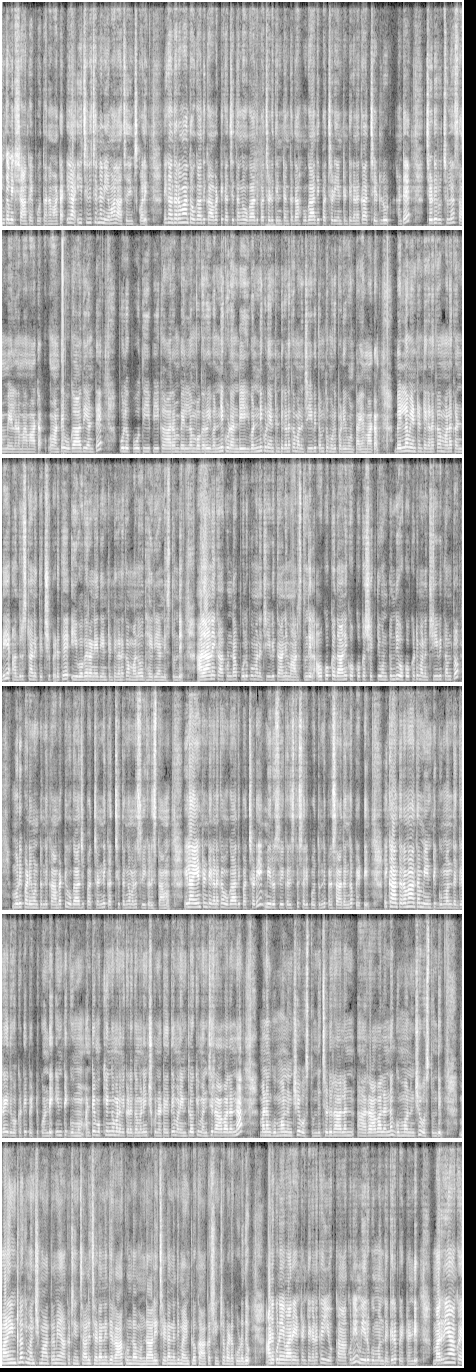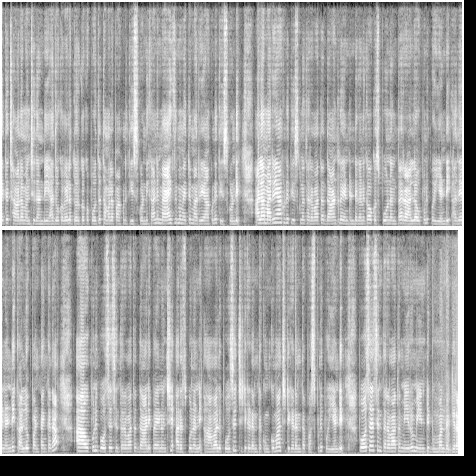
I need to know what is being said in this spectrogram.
ఇంకా మీరు షాక్ అయిపోతారనమాట ఇలా ఈ చిన్న చిన్న నియమాలు ఆచరించుకోవాలి. ఇక తర్వాత ఉగాది కాబట్టి ఖచ్చితంగా ఉగాది పచ్చడి తింటాం కదా. ఉగాది పచ్చడి ఏంటంటే కనుక చెడ్లు అంటే చెడు రుచుల సమ్మేళనం అనమాట అంటే ఉగాది అంటే పులుపు తీపి కారం బెల్లం వగరు ఇవన్నీ కూడా అండి. ఇవన్నీ కూడా ఏంటంటే కనుక మన జీవితంతో ముడిపడి ఉంటాయి అనమాట బెల్లం ఏంటంటే కనుక మనకండి అదృష్టాన్ని తెచ్చి పెడితే ఈ వగరు అనేది ఏంటంటే కనుక మనోధైర్యాన్ని ఇస్తుంది. అలానే కాకుండా పులుపు మన జీవితాన్ని మారుస్తుంది. ఒక్కొక్క దానికి ఒక్కొక్క శక్తి ఉంటుంది. ఒక్కొక్కటి మన జీవితంతో ముడిపడి ఉంటుంది. కాబట్టి ఉగాది పచ్చడిని ఖచ్చితంగా మనం స్వీకరిస్తాము. ఇలా ఏంటంటే కనుక ఉగాది పచ్చడి మీరు స్వీకరిస్తే సరిపోతుంది ప్రసాదంగా పెట్టి. ఇక ఆ తర్వాత మీ ఇంటి గుమ్మం దగ్గర ఇది ఒకటి పెట్టుకోండి. ఇంటి గుమ్మం అంటే ముఖ్యంగా మనం ఇక్కడ గమనించుకున్నట్టయితే మన ఇంట్లోకి మంచి రావాలన్నా మనం గుమ్మం నుంచే వస్తుంది. చెడు రాలన్నా రావాలన్నా గుమ్మం నుంచే వస్తుంది. మన ఇంట్లోకి మంచి మాత్రమే ఆకర్షించాలి. చెడు అనేది రాకుండా ఉండాలి. చెడు అనేది మా ఇంట్లోకి ఆకర్షించబడకూడదు. అనుకునేవారు ఏంటంటే కనుక ఈ యొక్క ఆకుని మీరు గుమ్మం దగ్గర పెట్టండి. మర్రి ఆకు అయితే చాలా మంచిదండి. అది ఒకవేళ దొరకకపోతే తమలపాకుని తీసుకోండి. కానీ మ్యాక్సిమం అయితే మర్రి ఆకునే తీసుకోండి. తీసుకోండి. అలా మర్రి ఆకుని తీసుకున్న తర్వాత దాంట్లో ఏంటంటే కనుక ఒక స్పూన్ అంతా రాళ్ళ ఉప్పుని పోయండి. అదేనండి కళ్ళు ఉప్పు అంటాం కదా ఆ ఉప్పుని పోసేసిన తర్వాత దానిపై నుంచి అర స్పూన్ అన్ని ఆవాలు పోసి చిటికడంత కుంకుమ చిటికడంత పసుపుని పోయండి. పోసేసిన తర్వాత మీరు మీ ఇంటి గుమ్మం దగ్గర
